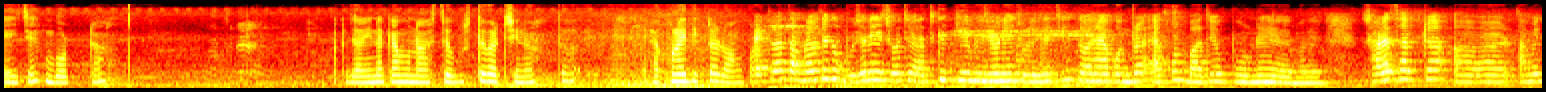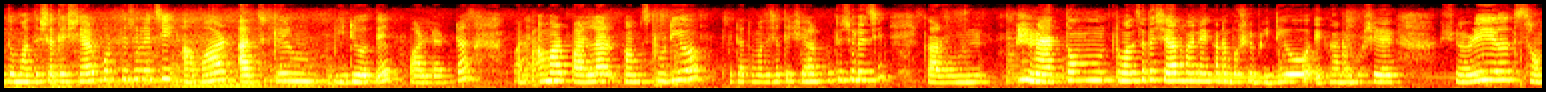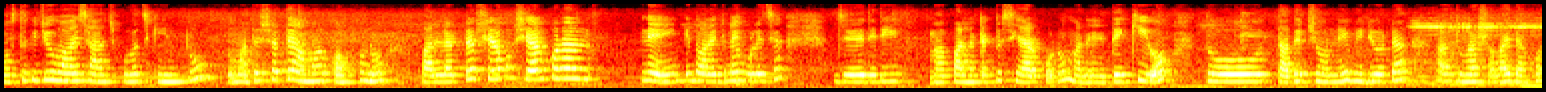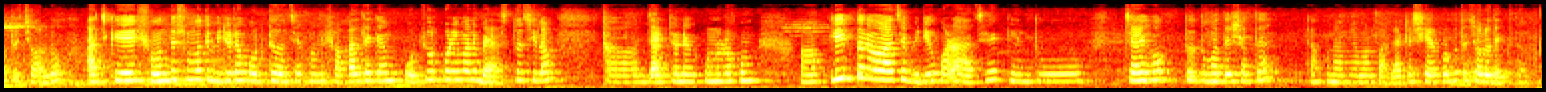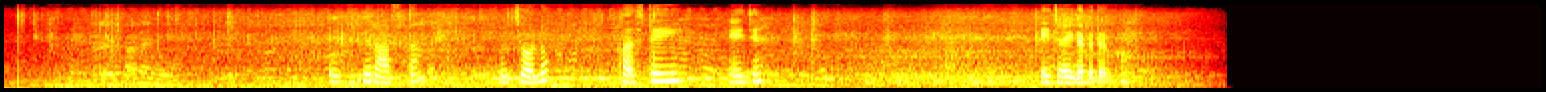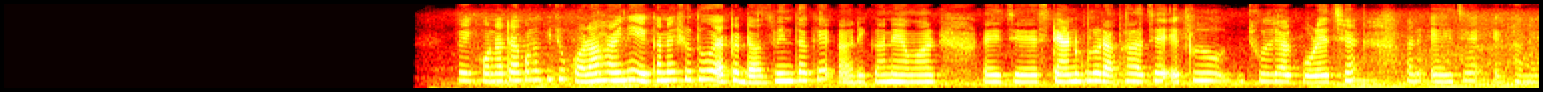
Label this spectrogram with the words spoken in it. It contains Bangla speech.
এই যে বোর্ডটা জানি না কেমন আসছে, বুঝতে পারছি না। তো এখন এই দিকটা রং করা আপনারা থেকে বুঝে নিয়েছো যে আজকে কি ভিডিও নিয়ে চলে এসেছি? তো হ্যাঁ বন্ধুরা, এখন বাজে পৌনে মানে সাড়ে সাতটা, আর আমি তোমাদের সাথে শেয়ার করতে চলেছি আমার আজকের ভিডিওতে পার্লারটা। মানে আমার পার্লার কাম স্টুডিও এটা তোমাদের সাথে শেয়ার করতে চলেছি। কারণ একদম তোমাদের সাথে শেয়ার হয় না, এখানে বসে ভিডিও এখানে বসে রিলস সমস্ত কিছু হয়, সাজগোজ, কিন্তু তোমাদের সাথে আমার কখনো পার্লারটা সেরকম শেয়ার করার নেই। কিন্তু অনেকজনাই বলেছে যে, দিদি পার্লারটা একটু শেয়ার করো মানে দেখিও। তো তাদের জন্যে ভিডিওটা তোমরা সবাই দেখো। তো চলো, আজকে সন্ধ্যের সময়তে ভিডিওটা করতে হচ্ছে কারণ সকাল থেকে আমি প্রচুর পরিমাণে ব্যস্ত ছিলাম। যার জন্য কোনো রকম ক্লিপ তো নেওয়া আছে ভিডিও করা আছে। কিন্তু যাই হোক, তো তোমাদের সাথে এখন আমি আমার পার্লারটা শেয়ার করব, তো চলো দেখতে থাকো। এইদিকে রাস্তা, তো চলো। ফার্স্টেই এই যে, এই জায়গাটা দেখো। তো এই কোনাটা এখনও কিছু করা হয়নি। এখানে শুধু একটা ডাস্টবিন থাকে আর এখানে আমার এই যে স্ট্যান্ডগুলো রাখা আছে, একটু ঝুলঝাল পড়েছে। আর এই যে এখানে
